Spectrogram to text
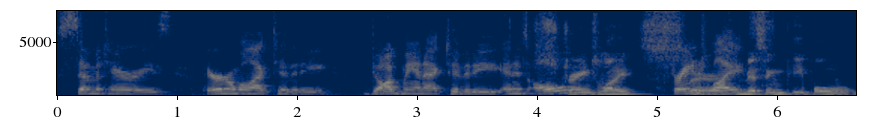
cemeteries, paranormal activity, dogman activity, and it's all strange lights, strange lights. missing people.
